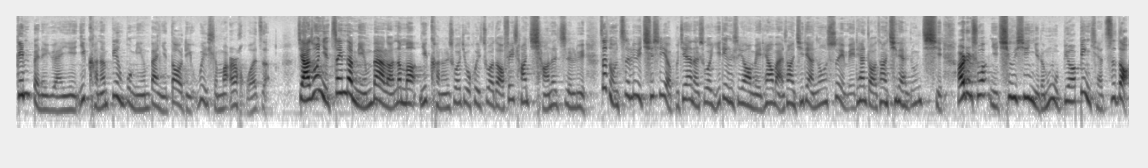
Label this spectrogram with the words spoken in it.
根本的原因，你可能并不明白你到底为什么而活着。假如你真的明白了，那么你可能说就会做到非常强的自律。这种自律其实也不见得说一定是要每天晚上几点钟睡，每天早上几点钟起，而是说你清晰你的目标，并且知道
